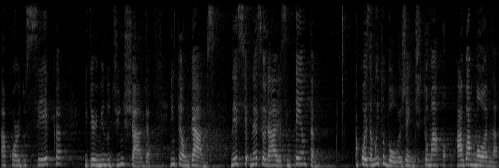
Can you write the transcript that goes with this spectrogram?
acordo seca e termino de inchada. Então, Gabs, nesse, nesse horário, assim, tenta uma coisa muito boa, gente, tomar água morna.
